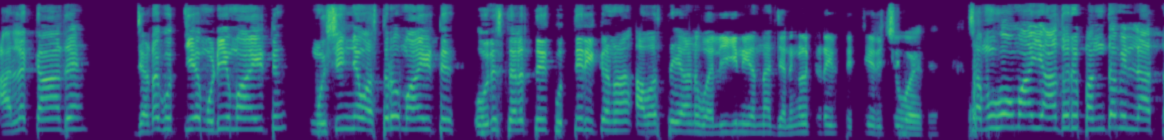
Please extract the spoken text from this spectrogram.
അലക്കാതെ ജടകുത്തിയ മുടിയുമായിട്ട് മുഷിഞ്ഞ വസ്ത്രവുമായിട്ട് ഒരു സ്ഥലത്ത് കുത്തിരിക്കുന്ന അവസ്ഥയാണ് വലിയന് എന്ന ജനങ്ങൾക്കിടയിൽ തെറ്റിദ്ധരിച്ചു പോയത്. സമൂഹവുമായി യാതൊരു ബന്ധമില്ലാത്ത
